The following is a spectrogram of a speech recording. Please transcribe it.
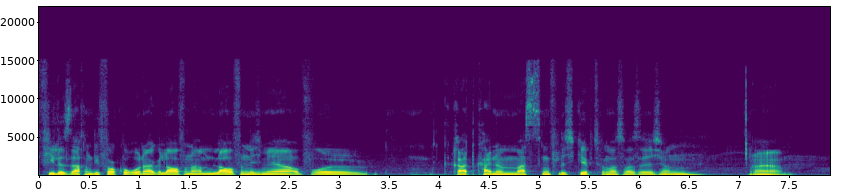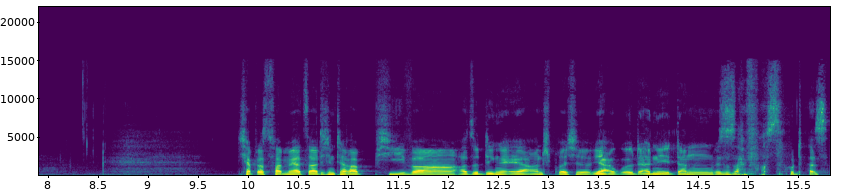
viele Sachen, die vor Corona gelaufen haben, laufen nicht mehr, obwohl gerade keine Maskenpflicht gibt und was weiß ich. Und naja. Ich habe das vermehrt, seit ich in Therapie war, also Dinge eher anspreche. Ja, äh, nee, dann ist es einfach so, dass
